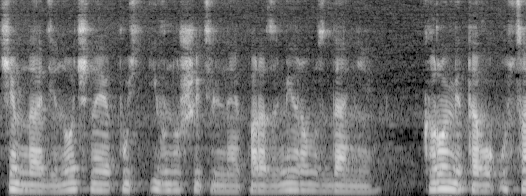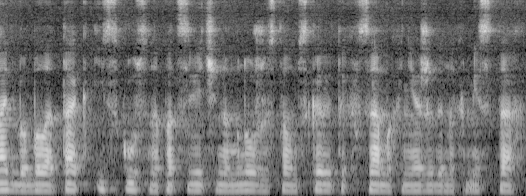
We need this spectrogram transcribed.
чем на одиночное, пусть и внушительное по размерам здание. Кроме того, усадьба была так искусно подсвечена множеством скрытых в самых неожиданных местах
